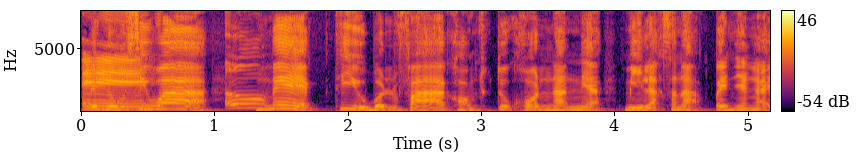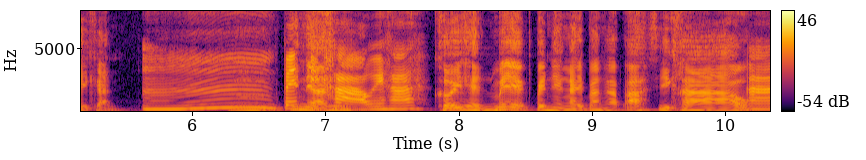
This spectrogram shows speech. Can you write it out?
เอ๊ะไปดูซิว่าเออเมฆที่อยู่บนฟ้าของทุกๆ คนนั้นเนี่ยมีลักษณะเป็นยังไงกันอือืมมเป็นพี่แนสีนขาวไงคะ เคยเห็นเมฆเป็นยังไงบ้างครับ อะ สีขาวอ่า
